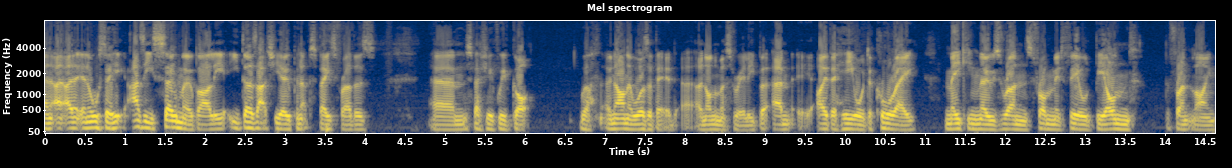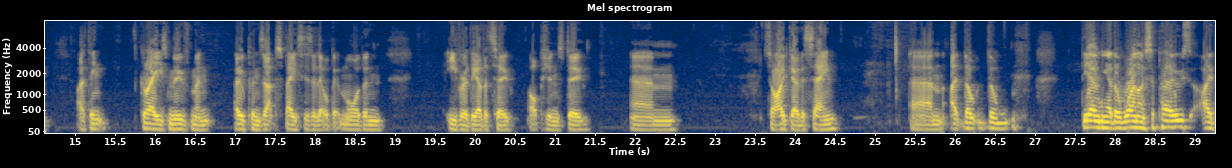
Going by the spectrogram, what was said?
and and also he, as he's so mobile, he, he does actually open up space for others, um, especially if we've got. Well, Onana was a bit anonymous, really, but um, either he or Doucouré making those runs from midfield beyond the front line, I think Gray's movement opens up spaces a little bit more than either of the other two options do. Um, so I'd go the same. Um, I, the the the only other one I suppose I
